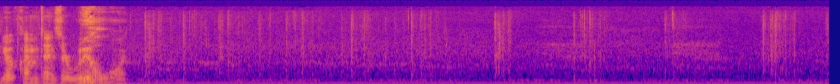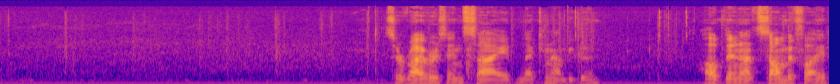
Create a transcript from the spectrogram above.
Yo, Clementine's a real one. Survivors inside. That cannot be good. I hope they're not zombified.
